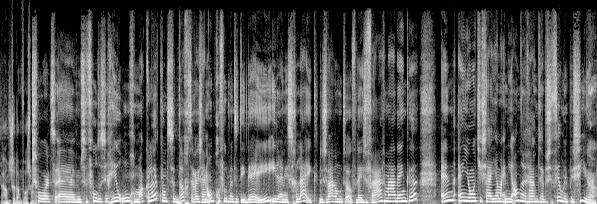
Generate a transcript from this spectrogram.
Amsterdam, volgens mij. soort. ehm, ze voelde zich heel ongemakkelijk. Want ze dachten, wij zijn opgevoed met het idee: iedereen is gelijk. Dus waarom moeten we over deze vragen nadenken? En een jongetje zei: ja, maar in die andere ruimte hebben ze veel meer plezier. Ja,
